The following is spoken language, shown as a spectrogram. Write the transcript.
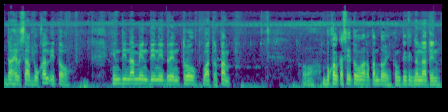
dahil sa bukal ito, hindi namin dinidrain through water pump. O, bukal kasi ito mga kapandoy. Kung titignan natin,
